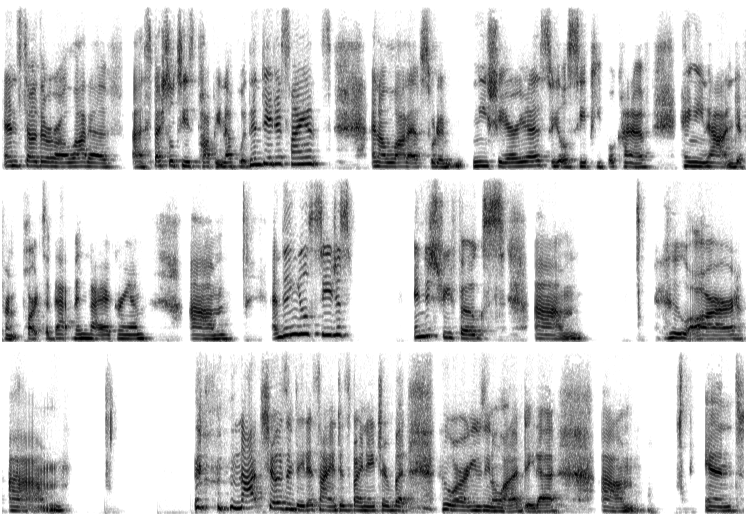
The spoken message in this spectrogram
And so there are a lot of uh, specialties popping up within data science and a lot of sort of niche areas. So you'll see people kind of hanging out in different parts of that venn diagram. Um, and then you'll see just industry folks um, who are um, not chosen data scientists by nature, but who are using a lot of data. Um, and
